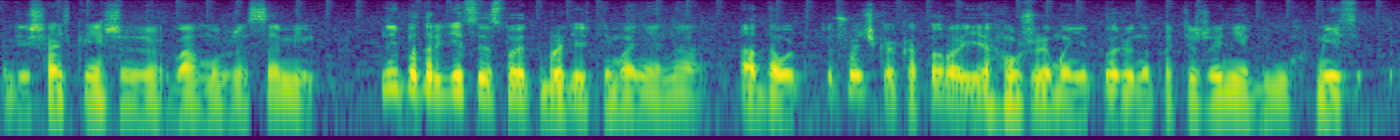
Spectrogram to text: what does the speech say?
решать, конечно же, вам уже самим. Ну и по традиции стоит обратить внимание на одного петушочка, которого я уже мониторю на протяжении двух месяцев.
